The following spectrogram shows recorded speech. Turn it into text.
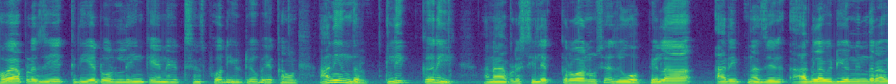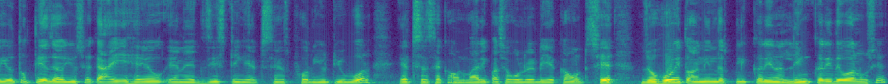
હવે આપણે જઈએ create or link and AdSense for YouTube account આની અંદર ક્લિક કરી અને આપણે સિલેક્ટ કરવાનું છે. જુઓ પહેલાં આ રીતના જે આગલા વિડીયોની અંદર આવ્યું હતું, તે જ આવ્યું છે કે I have an existing AdSense for YouTube or AdSense account મારી પાસે ઓલરેડી એકાઉન્ટ છે. જો હોય તો આની અંદર ક્લિક કરીને લિંક કરી દેવાનું છે.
